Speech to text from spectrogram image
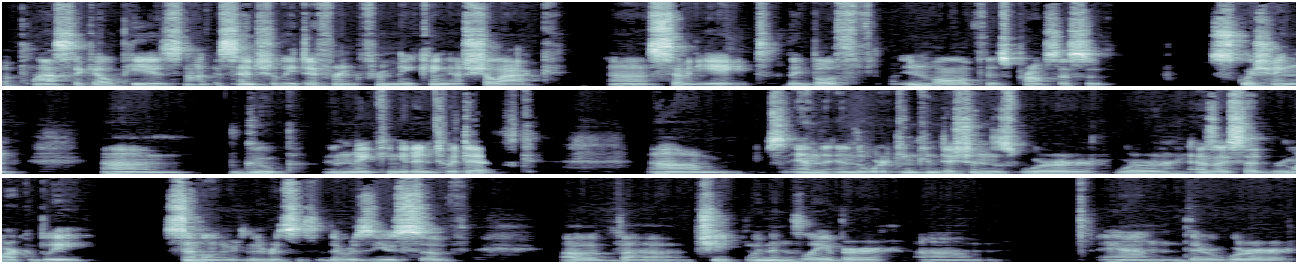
a, plastic LP is not essentially different from making a shellac uh, 78. They both involve this process of squishing um, goop and making it into a disc. Um, and and the working conditions were were, as I said, remarkably similar. There was there was use of of uh, cheap women's labor, um, and there were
